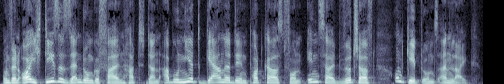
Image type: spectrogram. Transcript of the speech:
Und wenn euch diese Sendung gefallen hat, dann abonniert gerne den Podcast von Inside Wirtschaft und gebt uns ein Like.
